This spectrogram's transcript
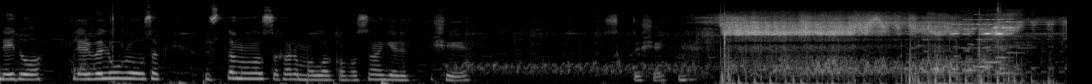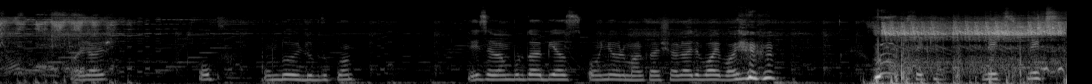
neydi o? Lervelora olsak üstten ona sıkarım valla kafasına gelir şeyi. Sıktı şey. hayır hayır. Hop. Onu da öldürdük lan. Neyse ben burada biraz oynuyorum arkadaşlar. Hadi bay bay. 8 Max Max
